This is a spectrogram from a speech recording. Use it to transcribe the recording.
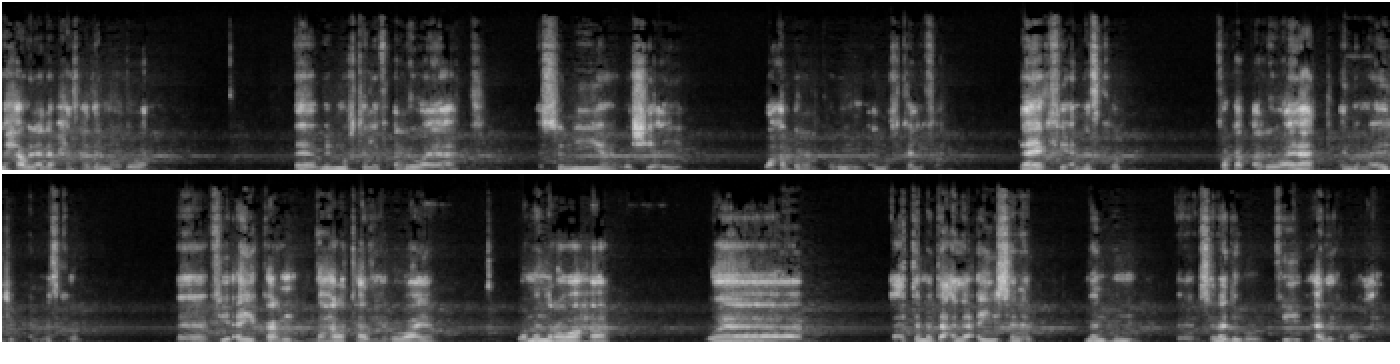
نحاول أن نبحث هذا الموضوع. من مختلف الروايات السنية والشيعية وعبر القرون المختلفة. لا يكفي أن نذكر فقط الروايات إنما يجب أن نذكر في أي قرن ظهرت هذه الرواية ومن رواها واعتمد على أي سند من هم سنده في هذه الرواية.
